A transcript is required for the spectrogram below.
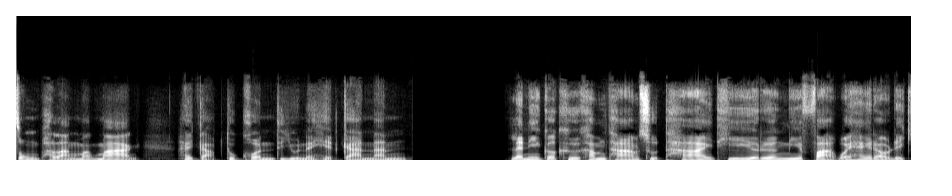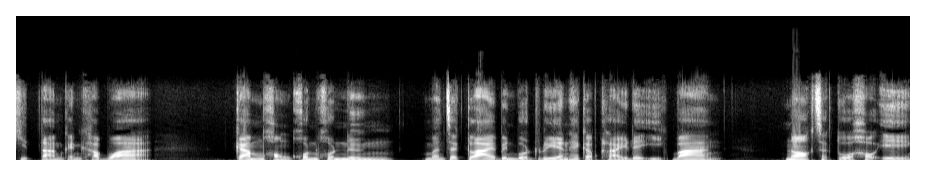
ทรงพลังมาก ๆ ให้กับทุกคนที่อยู่ในเหตุการณ์นั้น และนี่ก็คือคำถามสุดท้ายที่เรื่องนี้ฝากไว้ให้เราได้คิดตามกันครับว่า กรรมของคนคนหนึ่งมันจะกลายเป็นบทเรียนให้กับใครได้อีกบ้าง นอกจากตัวเขาเอง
